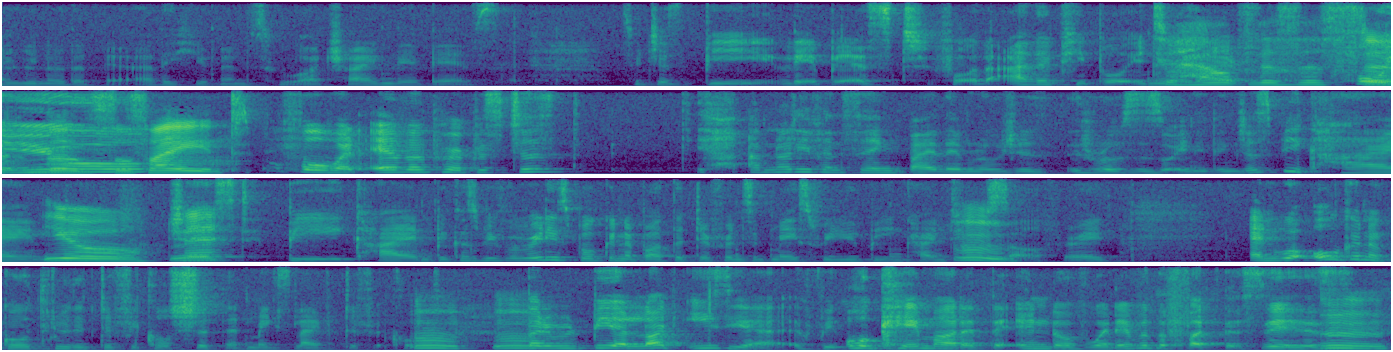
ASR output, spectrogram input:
and you know that there are other humans who are trying their best, to just be their best for the other people in your life, to your help life, the sister, for the society. for whatever purpose. Just I'm not even saying buy them roses, roses or anything. Just be kind. You, just be kind because we've already spoken about the difference it makes for you being kind to Mm. yourself, right? And we're all gonna go through the difficult shit that makes life difficult. Mm, But it would be a lot easier if we all came out at the end of whatever the fuck this is, Mm.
